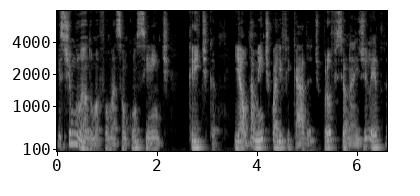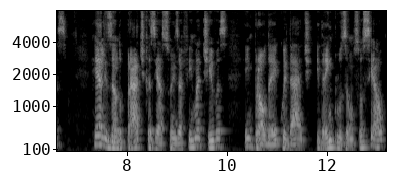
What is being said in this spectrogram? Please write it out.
estimulando uma formação consciente, crítica e altamente qualificada de profissionais de letras, realizando práticas e ações afirmativas em prol da equidade e da inclusão social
